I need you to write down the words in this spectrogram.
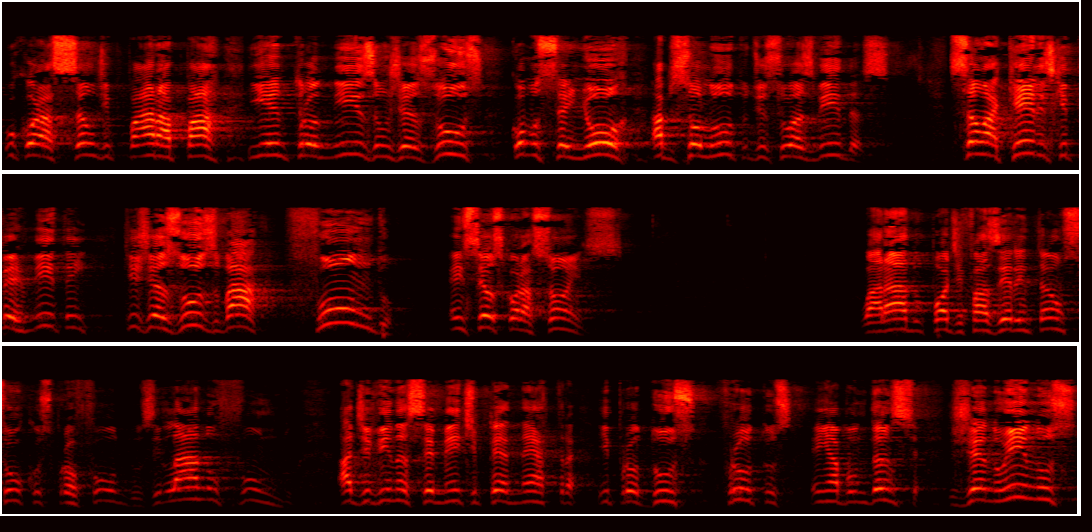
o coração de par a par e entronizam Jesus como Senhor absoluto de suas vidas. São aqueles que permitem que Jesus vá fundo em seus corações. O arado pode fazer então sulcos profundos, e lá no fundo, a divina semente penetra e produz frutos em abundância, genuínos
